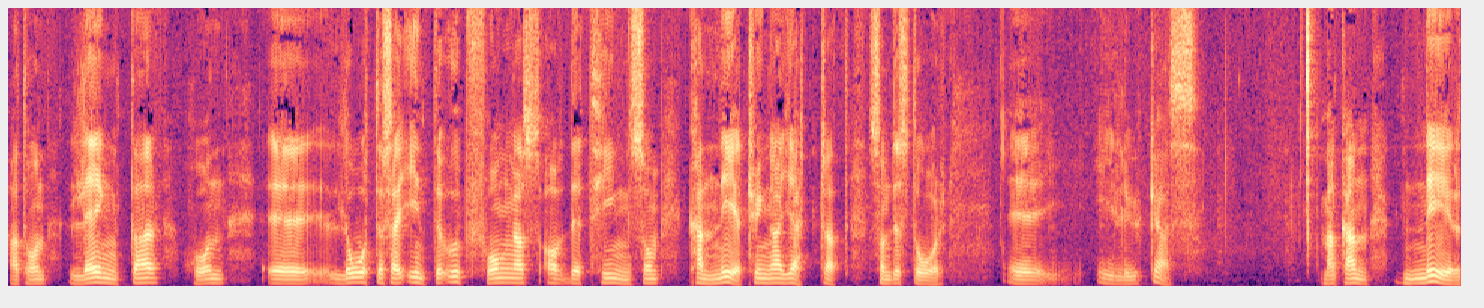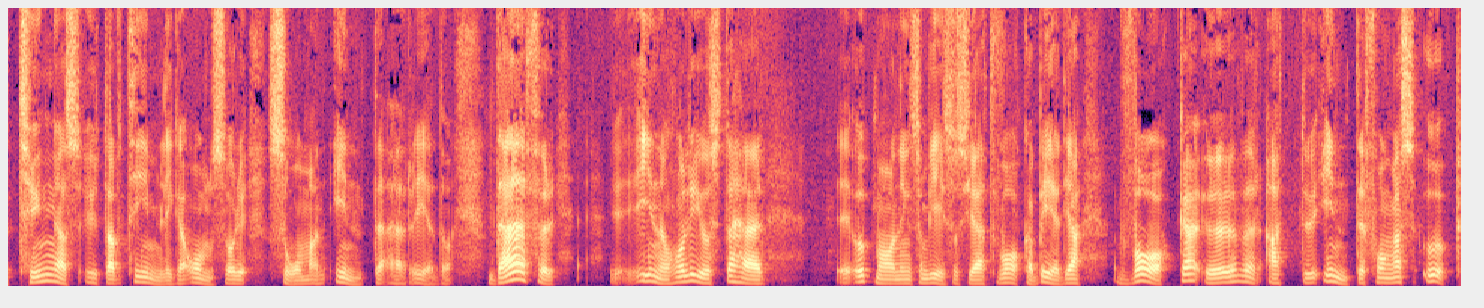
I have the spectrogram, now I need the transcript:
att hon längtar, hon eh, låter sig inte uppfångas av det ting som kan nedtynga hjärtat som det står eh, i Lukas. Man kan nedtyngas utav timliga omsorger så man inte är redo. Därför eh, innehåller just det här Eh, uppmaning som Jesus ger att vaka och bedja. Vaka över att du inte fångas upp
